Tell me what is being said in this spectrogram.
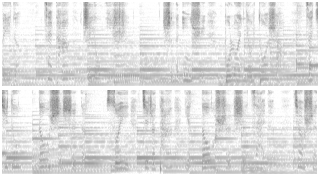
非的，在他只有一世。神的应许不论有多少，在基督都是是的，所以借着他也都是实在的，叫神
